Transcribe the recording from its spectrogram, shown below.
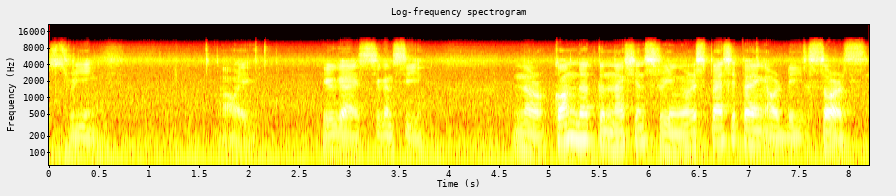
String. Okay here guys you can see in our conduct connection string, we're specifying our data source.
